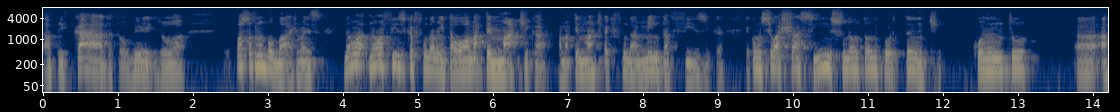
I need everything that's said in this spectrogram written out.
aplicada, talvez, ou a, posso estar falando bobagem, mas não a, não a física fundamental, ou a matemática, a matemática que fundamenta a física. É como se eu achasse isso não tão importante quanto a,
